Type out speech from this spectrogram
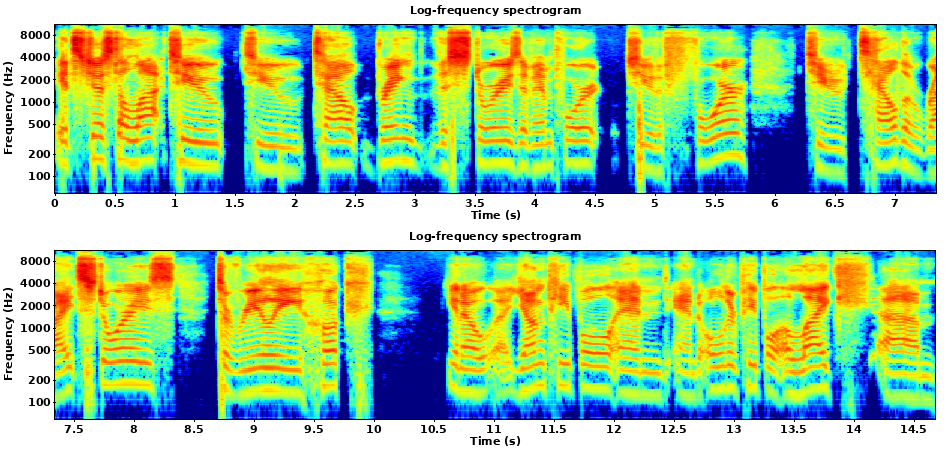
it's just a lot to to tell bring the stories of import to the fore to tell the right stories to really hook you know uh, young people and and older people alike um,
